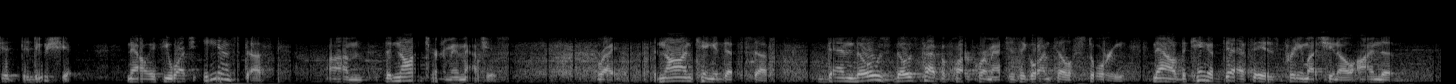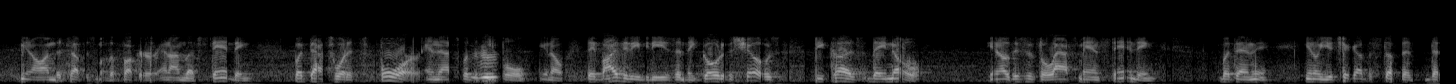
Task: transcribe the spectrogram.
shit to do shit. Now, if you watch Ian's stuff, um, the non-tournament matches, right, the non-King of Death stuff, then those those type of hardcore matches they go out and tell a story. Now, the King of Death is pretty much you know I'm the you know I'm the toughest motherfucker and I'm left standing but that's what it's for, and that's what the Mhm. people, you know, they buy the DVDs and they go to the shows because they know, you know, this is the last man standing. But then, you know, you check out the stuff that that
